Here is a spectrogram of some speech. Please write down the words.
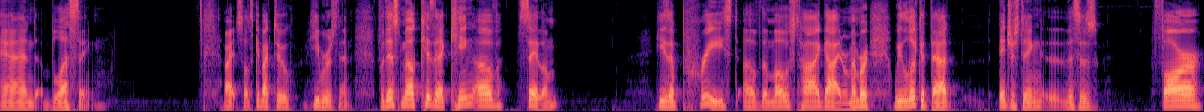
and blessing. All right, so let's get back to Hebrews then. For this Melchizedek, king of Salem, he's a priest of the Most High God. Remember, we looked at that. Interesting. This is far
